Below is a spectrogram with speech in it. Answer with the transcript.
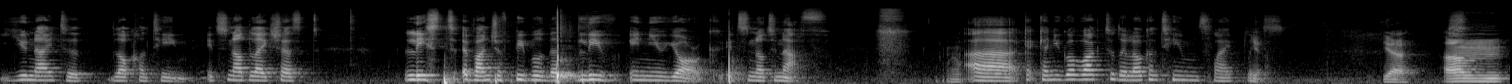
united local team. It's not like just list a bunch of people that live in New York. It's not enough. Well- Uh, ca- can you go back to the local team slide, please? Yeah. Um,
